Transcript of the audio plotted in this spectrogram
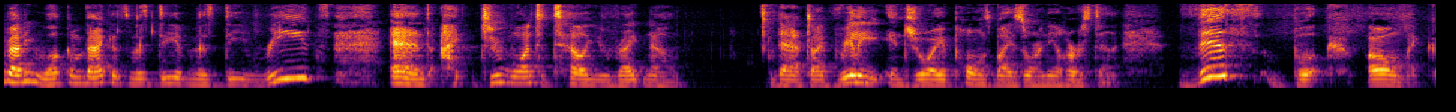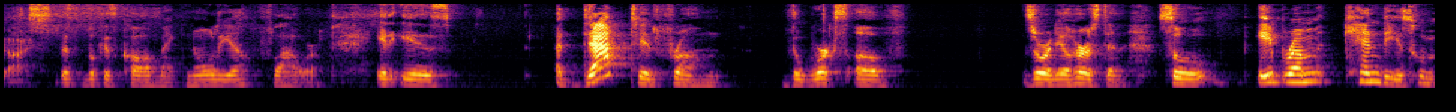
everybody, welcome back. It's Miss D of Miss D Reads. And I do want to tell you right now that I really enjoy poems by Zora Neale Hurston. This book, oh my gosh, this book is called Magnolia Flower. It is adapted from the works of Zora Neale Hurston. So Ibram Kendi is who,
